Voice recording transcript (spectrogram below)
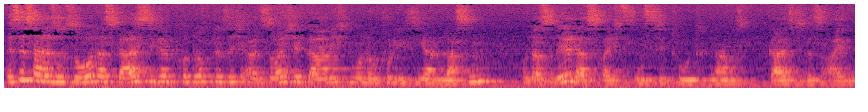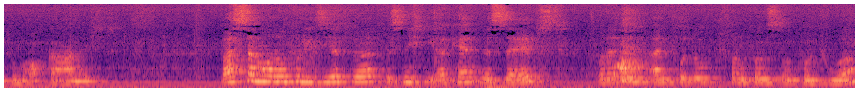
Es ist also so, dass geistige Produkte sich als solche gar nicht monopolisieren lassen und das will das Rechtsinstitut namens geistiges Eigentum auch gar nicht. Was da monopolisiert wird, ist nicht die Erkenntnis selbst oder irgendein Produkt von Kunst und Kultur.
